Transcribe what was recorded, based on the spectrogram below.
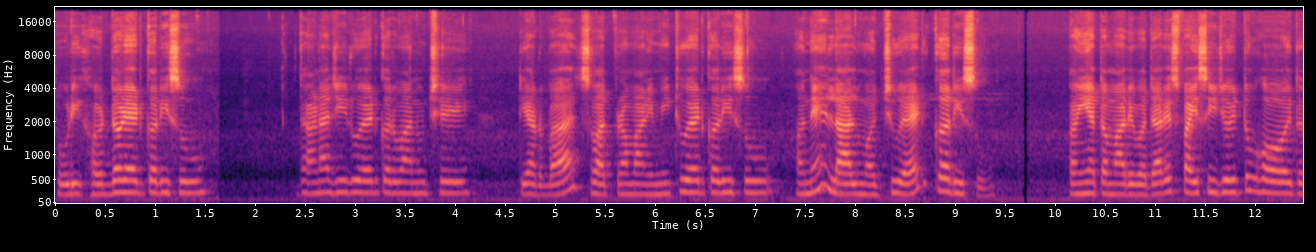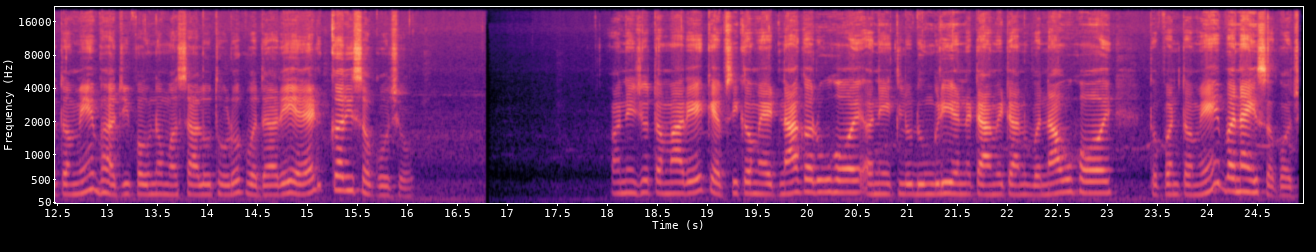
થોડીક હળદર એડ કરીશું, ધાણા જીરું એડ કરવાનું છે. ત્યારબાદ સ્વાદ પ્રમાણે મીઠું એડ કરીશું અને લાલ મરચું એડ કરીશું. અહીંયા તમારે વધારે સ્પાઇસી જોઈતું હોય તો તમે ભાજી પૌનો મસાલો થોડોક વધારે એડ કરી શકો છો. અને જો તમારે કેપ્સિકમ એડ ના કરવું હોય અને એકલું ડુંગળી અને ટામેટાનું બનાવવું હોય તો પણ તમે બનાવી શકો છો.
